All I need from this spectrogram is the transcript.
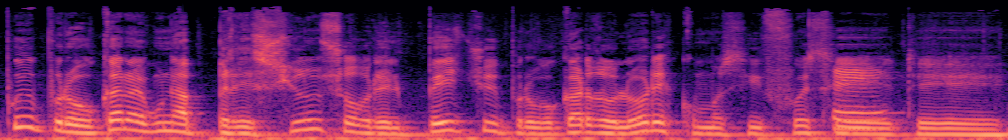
¿puede provocar alguna presión sobre el pecho y provocar dolores como si fuese Sí. este,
